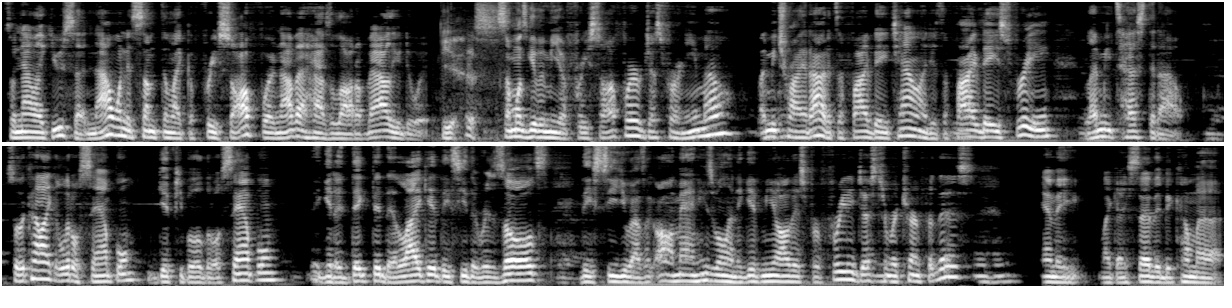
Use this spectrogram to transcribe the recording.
So now, like you said, now when it's something like a free software, now that has a lot of value to it. yes Someone's giving me a free software just for an email. Let me try it out. It's a five day challenge. It's a five days free. Let me test it out. So they're kind of like a little sample. You give people a little sample. They get addicted. They like it. They see the results. They see you as like, oh man, he's willing to give me all this for free just in return for this. And they, like I said, they become a,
